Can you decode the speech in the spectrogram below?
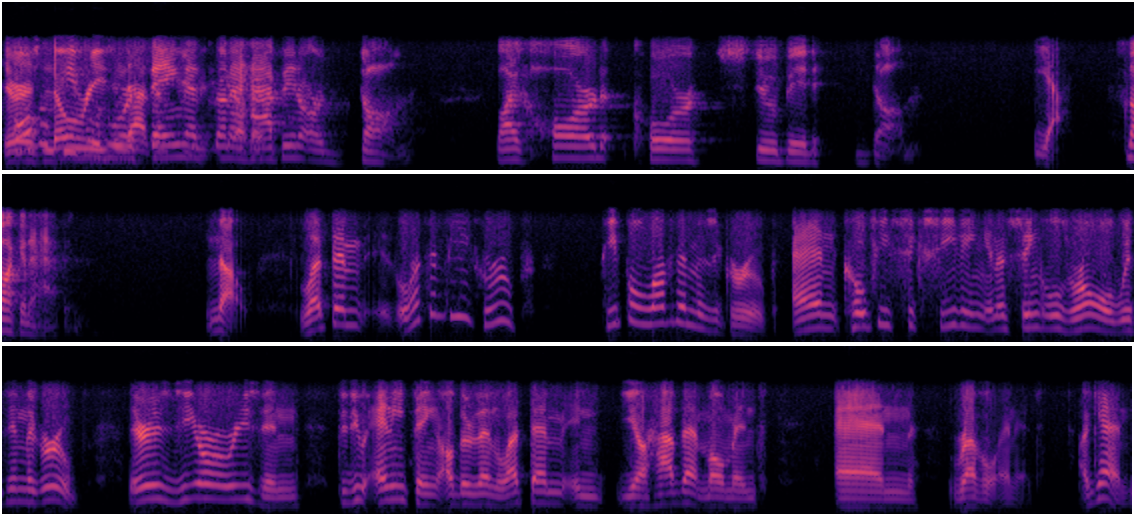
There All is the no reason who to have saying that's going to happen are dumb, like hardcore stupid dumb. Yeah. It's not going to happen. No. Let them let them be a group. People love them as a group, and Kofi's succeeding in a singles role within the group. There is zero reason to do anything other than let them in, you know, have that moment and revel in it. Again,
